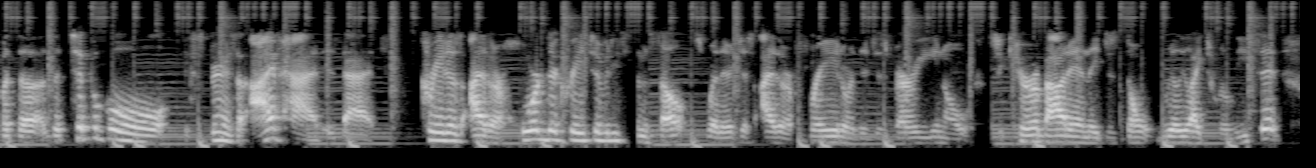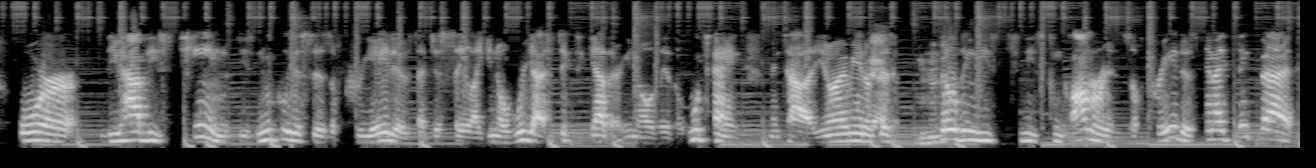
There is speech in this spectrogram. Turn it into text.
But the the typical experience that I've had is that creatives either hoard their creativity to themselves, where they're just either afraid or they're just very, you know, secure about it and they just don't really like to release it, or you have these teams, these nucleuses of creatives that just say like, you know, we got to stick together. You know, there's a Wu Tang mentality. You know what I mean? Of yeah. just mm-hmm. building these these conglomerates of creatives. And I think that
